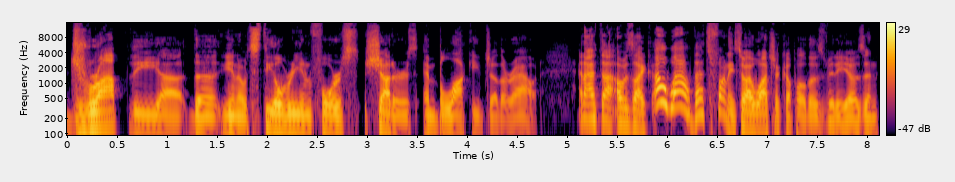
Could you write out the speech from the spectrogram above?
drop the, uh, the, you know, steel reinforced shutters and block each other out. And I thought I was like, oh wow, that's funny. So I watched a couple of those videos, and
